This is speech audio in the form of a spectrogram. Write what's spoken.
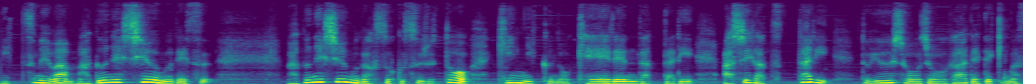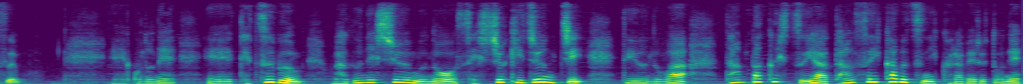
3つ目はマグネシウムです。マグネシウムが不足すると筋肉の痙攣だったり足がつったりという症状が出てきます。えー、このね、えー、鉄分マグネシウムの摂取基準値っていうのはタンパク質や炭水化物に比べるとね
